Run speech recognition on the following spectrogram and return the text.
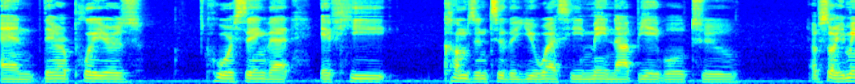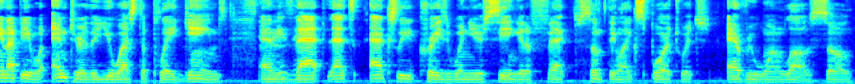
and there are players who are saying that if he comes into the U.S., he may not be able to. I'm sorry, he may not be able to enter the U.S. to play games, and that that's actually crazy when you're seeing it affect something like sports, which everyone loves. So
